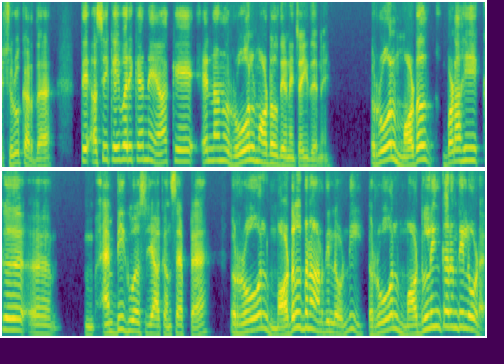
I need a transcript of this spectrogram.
ਸ਼ੁਰੂ ਕਰਦਾ ਹੈ ਤੇ ਅਸੀਂ ਕਈ ਵਾਰੀ ਕਹਿੰਦੇ ਆ ਕਿ ਇਹਨਾਂ ਨੂੰ ਰੋਲ ਮਾਡਲ ਦੇਣੇ ਚਾਹੀਦੇ ਨੇ। ਰੋਲ ਮਾਡਲ ਬੜਾ ਹੀ ਇੱਕ ਐਂਬੀਗੂਅਸ ਜਿਹਾ ਕਨਸੈਪਟ ਹੈ। ਰੋਲ ਮਾਡਲ ਬਣਾਉਣ ਦੀ ਲੋੜ ਨਹੀਂ, ਰੋਲ ਮਾਡਲਿੰਗ ਕਰਨ ਦੀ ਲੋੜ ਹੈ।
